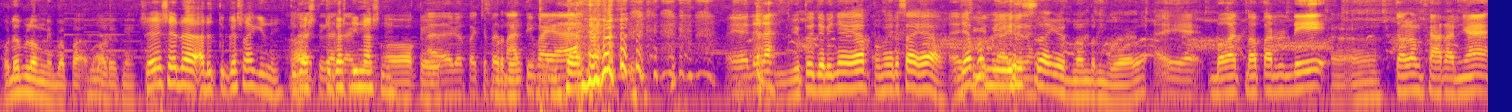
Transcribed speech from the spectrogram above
Udah belum nih Bapak Walid nih? Saya saya ada ada tugas lagi nih. Tugas tugas tugas lagi. dinas nih. Oke. Ayo, udah Pak cepet mati Pak ya. ya udah lah. Gitu jadinya ya pemirsa ya. Eh, Ya segitu pemirsa ya nonton bola. Iya, buat Bapak Rudi, Heeh. tolong sarannya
